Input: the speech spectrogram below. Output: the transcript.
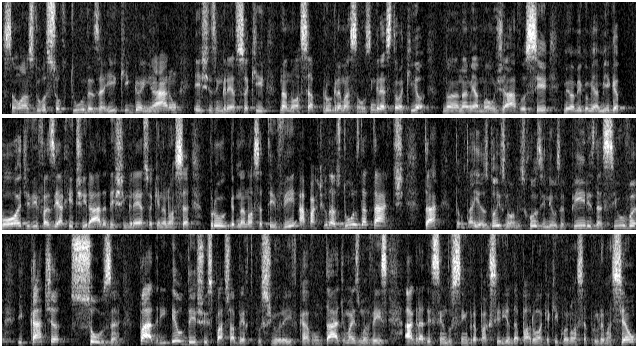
São as duas sortudas aí que ganharam estes ingressos aqui na nossa programação. Os ingressos estão aqui, ó, na, na minha mão já. Você, meu amigo, minha amiga, pode vir fazer a retirada deste ingresso aqui na nossa, na nossa TV a partir das duas da tarde, tá? Então tá aí, os dois nomes, Rosineuza Pires da Silva e Kátia Souza. Padre, eu deixo o espaço aberto para o senhor aí ficar à vontade, mais uma vez agradecendo sempre a parceria da paróquia aqui com a nossa programação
